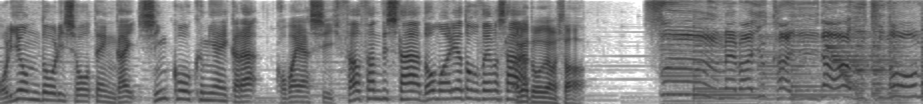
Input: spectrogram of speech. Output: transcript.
オリオン通り商店街振興組合から小林久夫さんでした。どうもありがとうございました。ありがとうございました。住めば愉快だ。宇都宮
